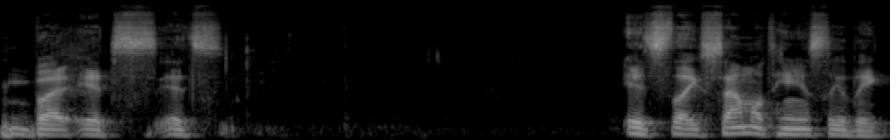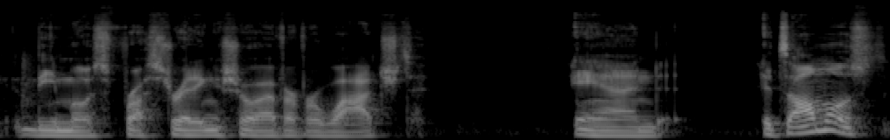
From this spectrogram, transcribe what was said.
but it's it's it's like simultaneously like the most frustrating show I've ever watched, and it's almost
